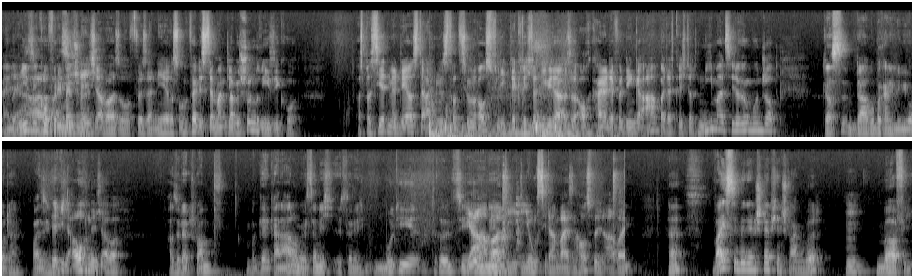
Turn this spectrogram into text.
Ein ja, Risiko für die weiß ich Menschheit. Nicht, aber so für sein näheres Umfeld ist der Mann, glaube ich, schon ein Risiko. Was passiert denn, wenn der aus der Administration rausfliegt? Der kriegt doch nie wieder, also auch keiner, der für den gearbeitet hat, kriegt doch niemals wieder irgendwo einen Job. Das, darüber kann ich nicht urteilen. Weiß ich nicht. ich auch nicht, aber. Also der Trump, keine Ahnung, ist der nicht, ist der nicht Multi-Drill-Ziel? Ja, aber die, die Jungs, die da im Weißen Haus für den arbeiten, Ne? Weißt du, wer den Schnäppchen schlagen wird? Hm. Murphy.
